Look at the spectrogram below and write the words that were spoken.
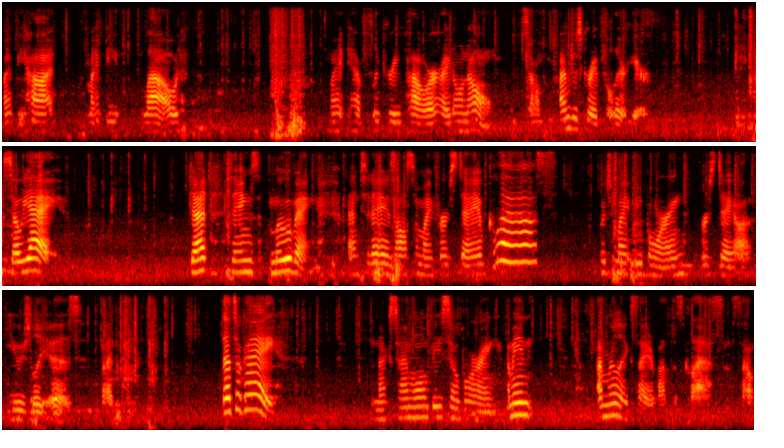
Might be hot, might be loud, might have flickery power. I don't know. So I'm just grateful they're here. So, yay. Get things moving. And today is also my first day of class, which might be boring. First day usually is, but that's okay. Next time won't be so boring. I mean, I'm really excited about this class. So,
